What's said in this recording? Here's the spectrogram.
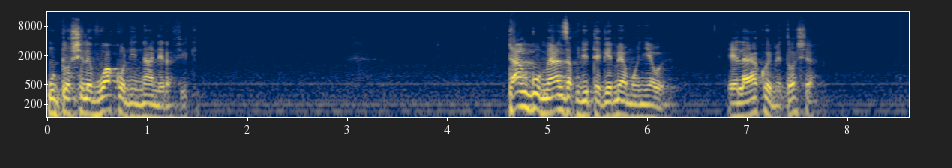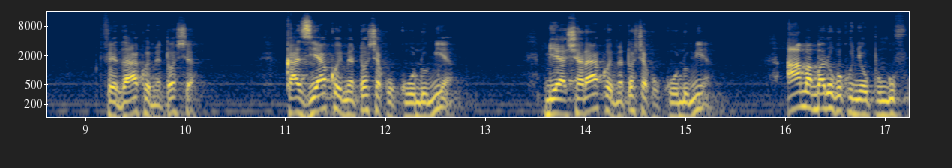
Utoshelevu wako ni nani rafiki? Tangu umeanza kujitegemea mwenyewe hela yako imetosha? Fedha yako imetosha kazi yako imetosha kukuhudumia. Biashara yako imetosha kukuhudumia. Ama bado uko kwenye upungufu.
